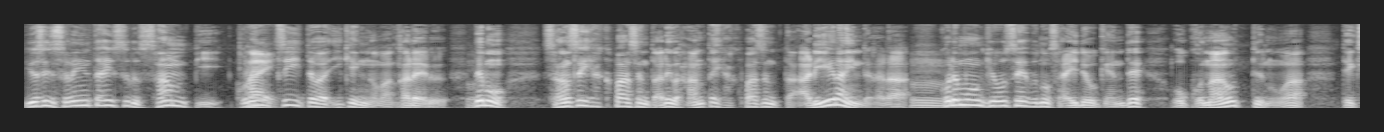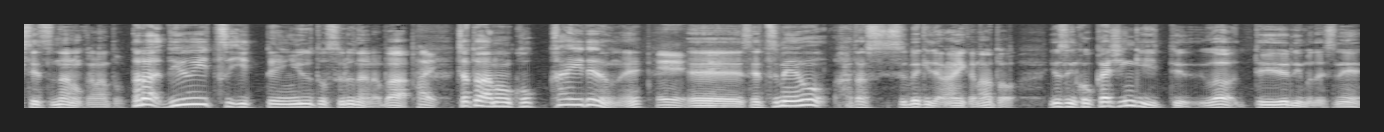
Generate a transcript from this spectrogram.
要するにそれに対する賛否、これについては意見が分かれる。でも、賛成100%、あるいは反対100%ありえないんだから、これも行政府の裁量権で行うっていうのは適切なのかなと。ただ、唯一一点言うとするならば、はい。ちゃんとあの国会でのね、ええ。えー説明を果たすべきじゃないかなと。要するに国会審議っていうはっていうよりもですね、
